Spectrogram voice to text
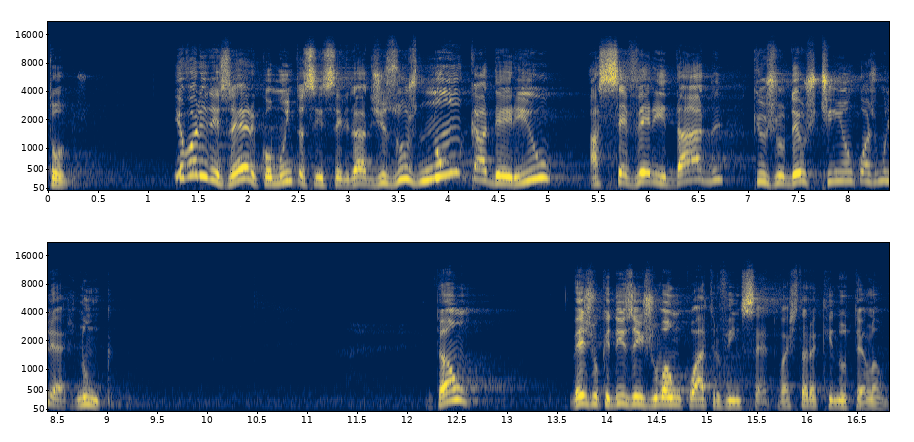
Todos. E eu vou lhe dizer com muita sinceridade: Jesus nunca aderiu à severidade que os judeus tinham com as mulheres, nunca. Então, veja o que diz em João 4, 27, vai estar aqui no telão.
